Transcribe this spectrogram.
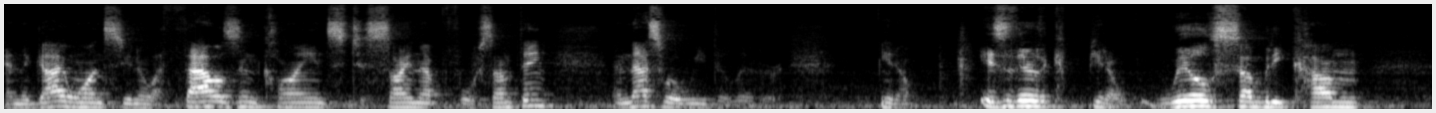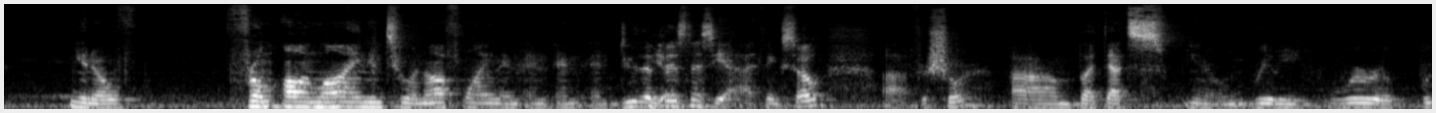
and the guy wants you know a thousand clients to sign up for something, and that's what we deliver. You know, is there the you know will somebody come, you know, from online into an offline and, and, and, and do the Yeah. business? Yeah, I think so, uh, for sure. Um, but that's you know really we're we're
